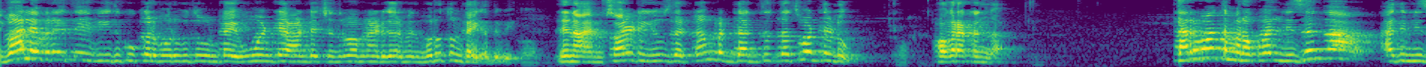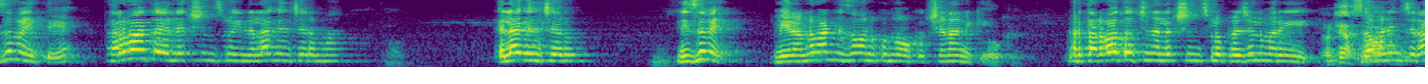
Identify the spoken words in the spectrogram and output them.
ఇవాళ ఎవరైతే వీధి కుక్కలు మొరుగుతూ ఉంటాయి ఊ అంటే అంటే చంద్రబాబు నాయుడు గారి మీద మొరుగుతుంటాయి కదా ఇవి. నేను I'm sorry to use that term but that that's what they do ఒక రకంగా. తర్వాత మరి ఒకవేళ నిజంగా అది నిజమైతే తర్వాత ఎలక్షన్స్లో ఈయన ఎలా గెలిచారమ్మా. ఎలా గెలిచారు? నిజమే. మీరు అన్నమాట నిజం అనుకుందాం ఒక క్షణానికి. మరి తర్వాత వచ్చిన ఎలక్షన్స్లో ప్రజలు మరి గమనించరా?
